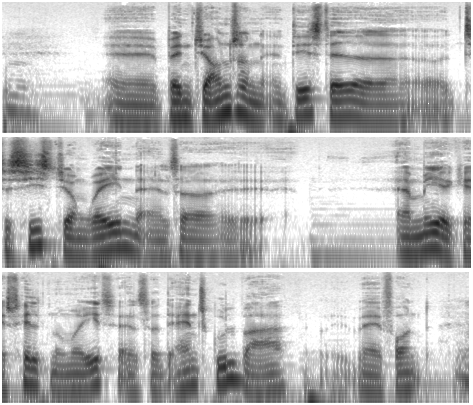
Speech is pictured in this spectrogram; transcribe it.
Mm. Øh, ben Johnson, øh, det sted, og til sidst John Wayne, altså øh, Amerikas helt nummer et, altså han skulle bare være i front. Mm.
